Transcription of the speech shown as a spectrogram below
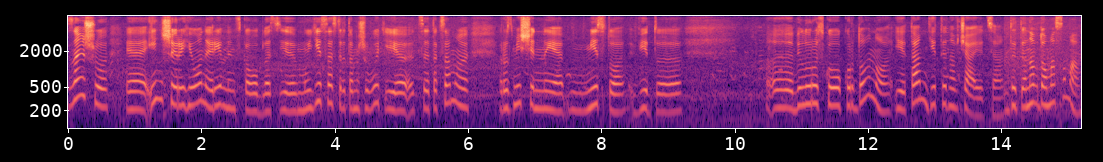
Знаю, що е, інші регіони, Рівненська область, е, мої сестри там живуть, і це так само розміщене місто від. е, білоруського кордону, і там діти навчаються. Дитина вдома сама.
